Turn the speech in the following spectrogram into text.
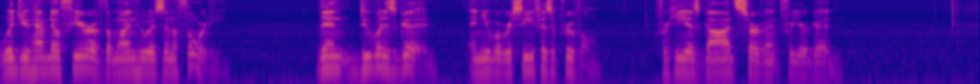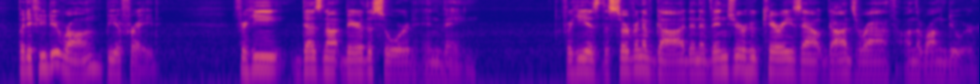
Would you have no fear of the one who is in authority? Then do what is good, and you will receive his approval, for he is God's servant for your good. But if you do wrong, be afraid, for he does not bear the sword in vain. For he is the servant of God, an avenger who carries out God's wrath on the wrongdoer.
